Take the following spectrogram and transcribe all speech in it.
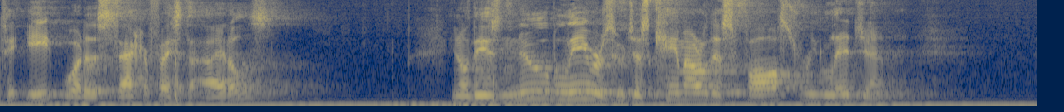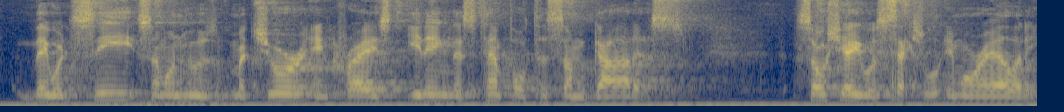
to eat what is sacrificed to idols? You know, these new believers who just came out of this false religion, they would see someone who's mature in Christ eating this temple to some goddess associated with sexual immorality,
